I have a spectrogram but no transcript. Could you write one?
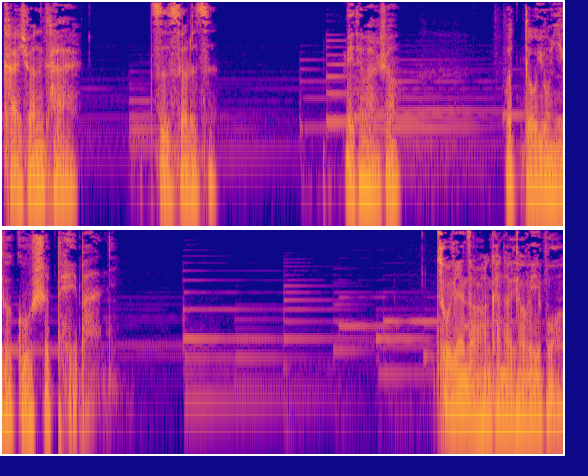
凯旋的凯，紫色的紫。每天晚上，我都用一个故事陪伴你。昨天早上看到一条微博：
